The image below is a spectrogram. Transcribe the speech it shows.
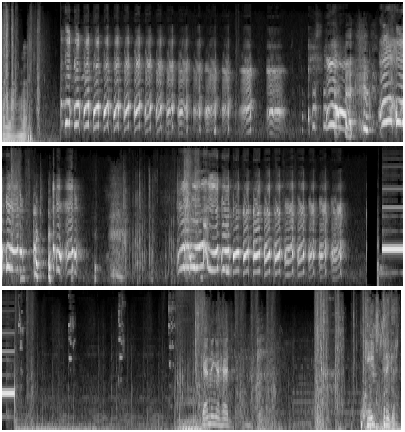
ตอนหลังแหละ Scanning ahead. Cage triggered.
